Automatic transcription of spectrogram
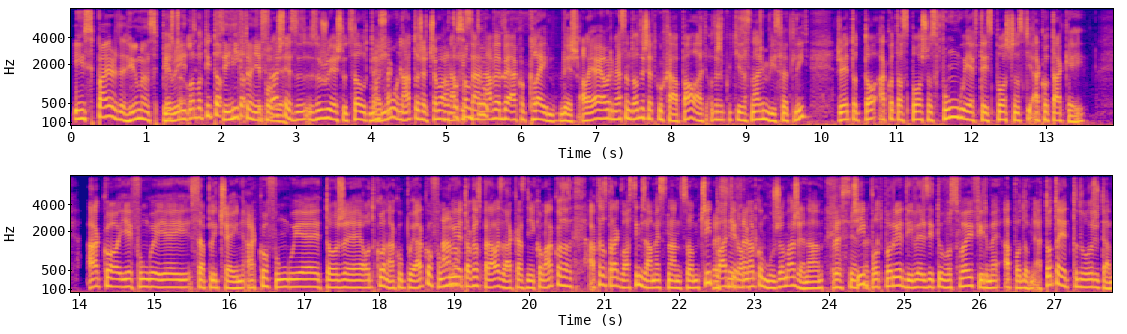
Inspire the Human Spirit čo, lebo ty to, si ty nikto to, ty nepovie. strašne zu- zužuješ tú celú No tému však- na to, že čo som napísané na webe ako claim, vieš. Ale ja, ja hovorím, ja som to od začiatku chápal a od začiatku ti sa snažím vysvetliť, že je to to, ako tá spoločnosť funguje v tej spoločnosti ako takej. Ako je, funguje jej supply chain, ako funguje to, že od koho nakupuje, ako funguje Áno. to, ako správa zákazníkom, ako sa, ako sa správa k vlastným zamestnancom, či Presne platí tak. rovnako mužom a ženám, Presne či tak. podporuje diverzitu vo svojej firme a podobne. A toto je to dôležité.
